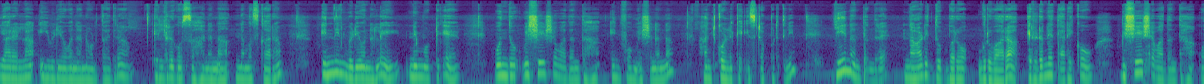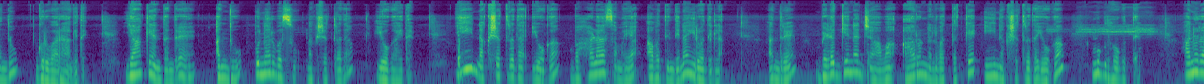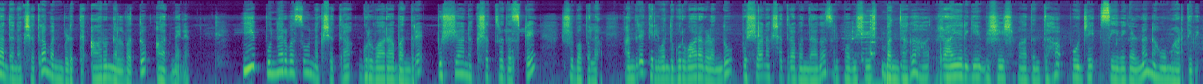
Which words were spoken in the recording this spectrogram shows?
ಯಾರೆಲ್ಲ ಈ ವಿಡಿಯೋವನ್ನು ನೋಡ್ತಾ ಇದ್ದೀರಾ, ಎಲ್ರಿಗೂ ಸಹ ನನ್ನ ನಮಸ್ಕಾರ. ಇಂದಿನ ವಿಡಿಯೋನಲ್ಲಿ ನಿಮ್ಮೊಟ್ಟಿಗೆ ಒಂದು ವಿಶೇಷವಾದಂತಹ ಇನ್ಫಾರ್ಮೇಷನನ್ನು ಹಂಚ್ಕೊಳ್ಳಿಕ್ಕೆ ಇಷ್ಟಪಡ್ತೀನಿ. ಏನಂತಂದರೆ, ನಾಡಿದ್ದು ಬರೋ ಗುರುವಾರ ಎರಡನೇ ತಾರೀಕು ವಿಶೇಷವಾದಂತಹ ಒಂದು ಗುರುವಾರ ಆಗಿದೆ. ಯಾಕೆ ಅಂತಂದರೆ, ಅಂದು ಪುನರ್ವಸು ನಕ್ಷತ್ರದ ಯೋಗ ಇದೆ. ಈ ನಕ್ಷತ್ರದ ಯೋಗ ಬಹಳ ಸಮಯ ಅವತ್ತಿನ ದಿನ ಇರೋದಿಲ್ಲ. ಅಂದರೆ ಬೆಳಗ್ಗಿನ ಜಾವ ಆರು ನಲವತ್ತಕ್ಕೆ ಈ ನಕ್ಷತ್ರದ ಯೋಗ ಮುಗಿದು ಹೋಗುತ್ತೆ ಅನುರಾಧ ನಕ್ಷತ್ರ ಬಂದ್ಬಿಡುತ್ತೆ ಆರು ನಲವತ್ತು ಆದಮೇಲೆ. ಈ ಪುನರ್ವಸು ನಕ್ಷತ್ರ ಗುರುವಾರ ಬಂದರೆ ಪುಷ್ಯ ನಕ್ಷತ್ರದಷ್ಟೇ ಶುಭ ಫಲ. ಅಂದರೆ ಕೆಲವೊಂದು ಗುರುವಾರಗಳಂದು ಪುಷ್ಯ ನಕ್ಷತ್ರ ಬಂದಾಗ ಸ್ವಲ್ಪ ವಿಶೇಷ ಬಂದಾಗ ರಾಯರಿಗೆ ವಿಶೇಷವಾದಂತಹ ಪೂಜೆ ಸೇವೆಗಳನ್ನ ನಾವು ಮಾಡ್ತೀವಿ.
